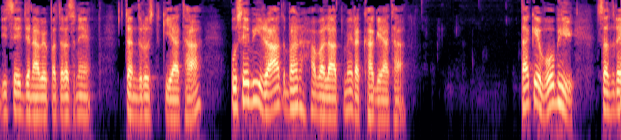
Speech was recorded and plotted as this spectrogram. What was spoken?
جسے جناب پترس نے تندرست کیا تھا، اسے بھی رات بھر حوالات میں رکھا گیا تھا، تاکہ وہ بھی صدر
